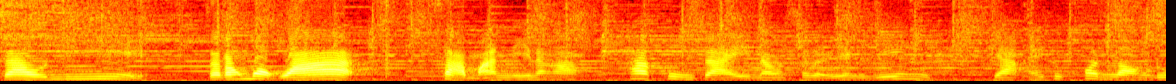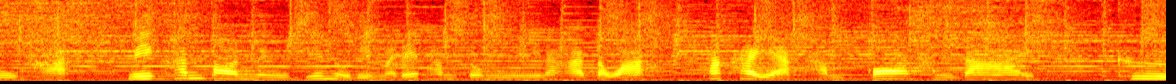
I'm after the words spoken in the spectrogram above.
เจ้านี่จะต้องบอกว่า 3 อันนี้นะคะภาคภูมิใจนำเสนออย่างยิ่ง อยากให้ทุกคนลองดูค่ะ มีขั้นตอนหนึ่งที่หนูดีไม่ได้ทำตรงนี้นะคะ แต่ว่าถ้าใครอยากทำก็ทำได้ คือ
